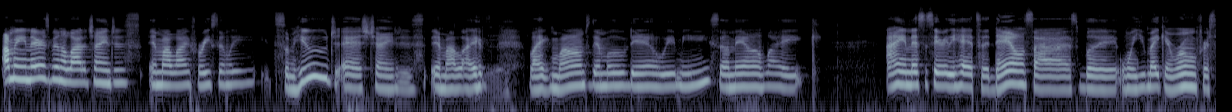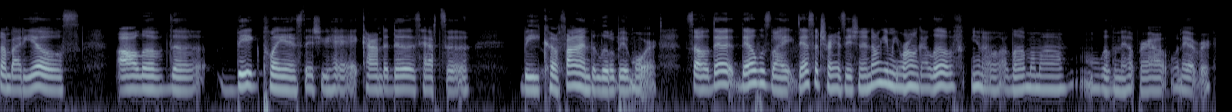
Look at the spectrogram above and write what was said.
I mean, there's been a lot of changes in my life recently. Some huge ass changes in my life. Like moms that moved in with me, so now like I ain't necessarily had to downsize, but when you making room for somebody else, all of the big plans that you had kind of does have to be confined a little bit more. So that that was like that's a transition. And don't get me wrong, I love you know I love my mom. I'm willing to help her out whenever.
